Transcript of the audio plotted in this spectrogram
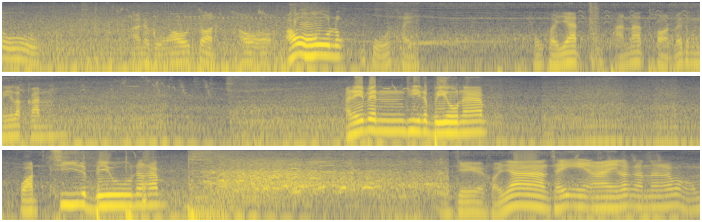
โอ้โหเดี๋ยวผมเอาจอดเอาเอาโอ้โหลกโอ้โหไถผมขออนุญาตผ่านหน้าถอดไว้ตรงนี้ละกัน อันนี้เป็น TW นะครับ Ford TW นะครับโอเคขออนุญาตใช้ AI แล้วกันนะครับผม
